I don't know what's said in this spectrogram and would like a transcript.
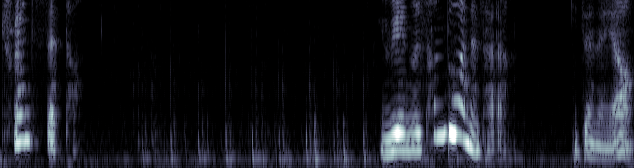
트렌드 세터. 유행을 선도하는 사람이잖아요.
